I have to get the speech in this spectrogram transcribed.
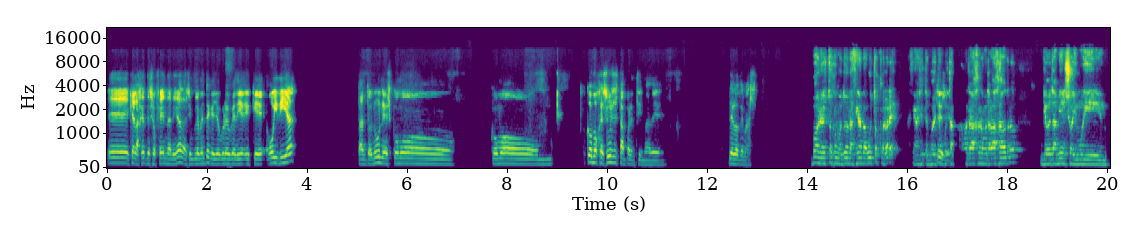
eh, que la gente se ofenda ni nada, simplemente que yo creo que, que hoy día tanto Nunes como, como, como Jesús están por encima de, de los demás. Bueno, esto es como todo, al final para gustos colores. Al final, si te puede Sí, te sí. gusta cómo trabaja, cómo trabaja otro, yo también soy muy.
